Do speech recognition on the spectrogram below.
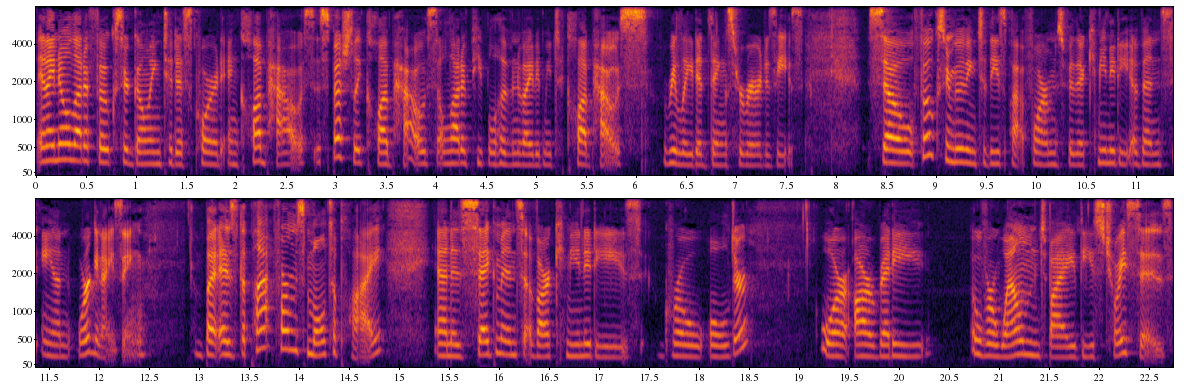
And I know a lot of folks are going to Discord and Clubhouse, especially Clubhouse. A lot of people have invited me to Clubhouse related things for rare disease. So folks are moving to these platforms for their community events and organizing. But as the platforms multiply and as segments of our communities grow older or are ready overwhelmed by these choices,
